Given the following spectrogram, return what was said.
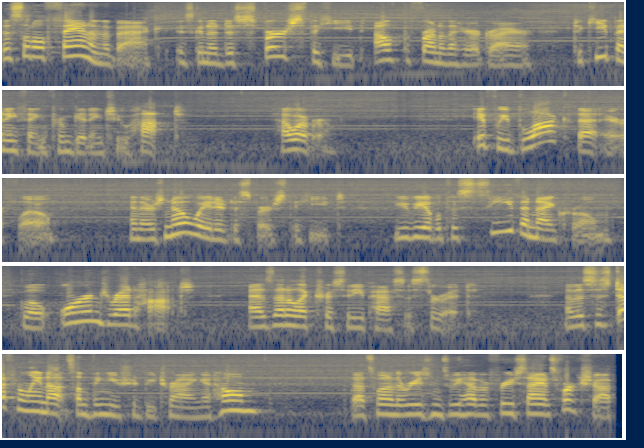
this little fan in the back is going to disperse the heat out the front of the hairdryer to keep anything from getting too hot. However, if we block that airflow, and there's no way to disperse the heat, you'll be able to see the nichrome glow orange red hot as that electricity passes through it. Now this is definitely not something you should be trying at home. That's one of the reasons we have a free science workshop.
